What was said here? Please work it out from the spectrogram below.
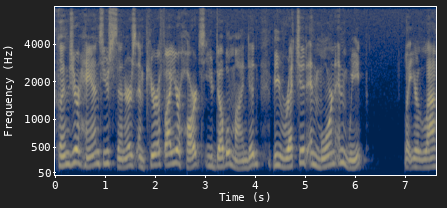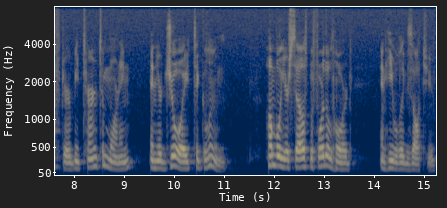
Cleanse your hands, you sinners, and purify your hearts, you double minded. Be wretched and mourn and weep. Let your laughter be turned to mourning, and your joy to gloom. Humble yourselves before the Lord, and he will exalt you.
